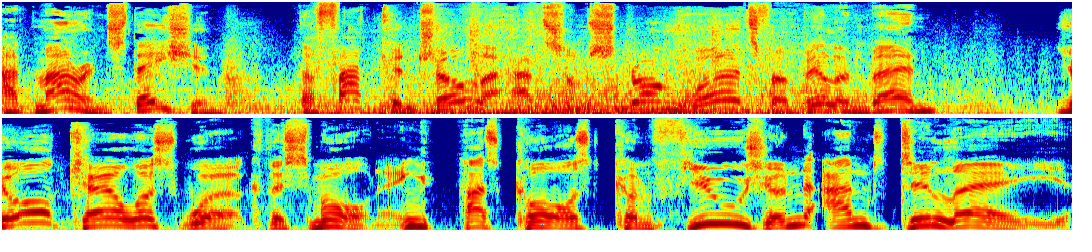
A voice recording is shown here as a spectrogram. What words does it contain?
At Maron Station, the Fat Controller had some strong words for Bill and Ben. Your careless work this morning has caused confusion and delay.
